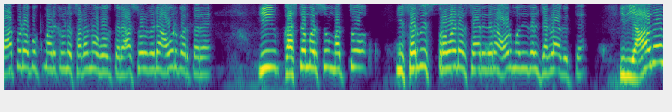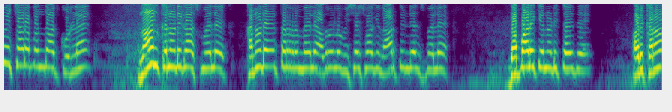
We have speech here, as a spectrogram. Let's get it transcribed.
ರ್ಯಾಪಿಡೋ ಬುಕ್ ಮಾಡ್ಕೊಂಡು ಸಡನ್ ಆಗಿ ಹೋಗ್ತಾರೆ. ಅಷ್ಟರೊಳಗಡೆ ಅವ್ರು ಬರ್ತಾರೆ. ಈ ಕಸ್ಟಮರ್ಸು ಮತ್ತು ಈ ಸರ್ವಿಸ್ ಪ್ರೊವೈಡರ್ಸ್ ಯಾರಿದ್ದಾರೆ ಅವ್ರ ಮಧ್ಯದಲ್ಲಿ ಜಗಳ ಆಗುತ್ತೆ. ಇದು ಯಾವುದೇ ವಿಚಾರ ಬಂದಾದ ಕೂಡಲೇ ನಾನ್ ಕನ್ನಡಿಗಾಸ್ ಮೇಲೆ, ಕನ್ನಡೇತರರ ಮೇಲೆ, ಅದರಲ್ಲೂ ವಿಶೇಷವಾಗಿ ನಾರ್ತ್ ಇಂಡಿಯನ್ಸ್ ಮೇಲೆ ದಬ್ಬಾಳಿಕೆ ನಡೀತಾ ಇದೆ. ಅವ್ರಿಗೆ ಕನ್ನಡ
